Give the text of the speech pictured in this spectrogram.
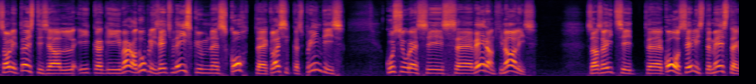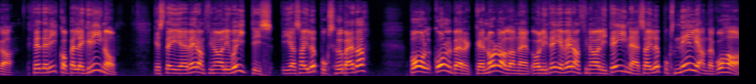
sa olid tõesti seal ikkagi väga tubli, seitsmeteistkümnes koht klassikasprindis, kusjuures siis veerandfinaalis sa sõitsid koos selliste meestega Federico Pellegrino kes teie veerandfinaali võitis ja sai lõpuks hõbeda. Paul Kolberg, norralane, oli teie veerandfinaali teine, sai lõpuks neljanda koha.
